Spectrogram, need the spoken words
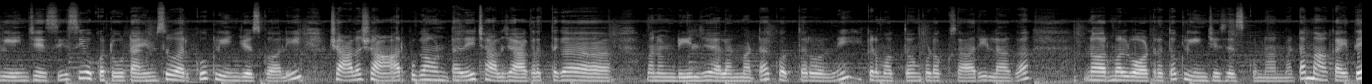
క్లీన్ చేసేసి ఒక టూ టైమ్స్ వరకు క్లీన్ చేసుకోవాలి. చాలా షార్ప్గా ఉంటుంది. చాలా జాగ్రత్తగా మనం డీల్ చేయాలన్నమాట కొత్త రోల్ని. ఇక్కడ మొత్తం కూడా ఒకసారి ఇలాగా నార్మల్ వాటర్తో క్లీన్ చేసేసుకున్నాను అనమాట మాకైతే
